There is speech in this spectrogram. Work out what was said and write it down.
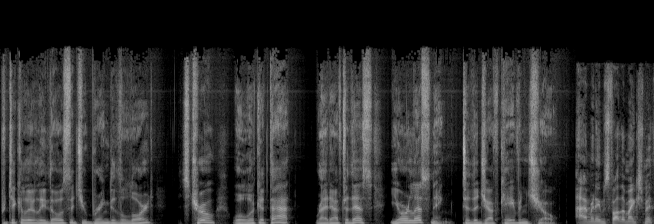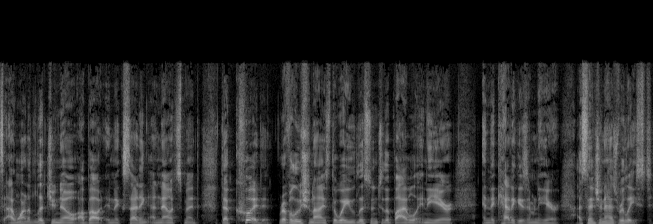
particularly those that you bring to the Lord? It's true. We'll look at that right after this. You're listening to The Jeff Cavins Show. Hi, my name is Father Mike Schmitz. I wanted to let you know about an exciting announcement that could revolutionize the way you listen to the Bible in a year and the Catechism in a year. Ascension has released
